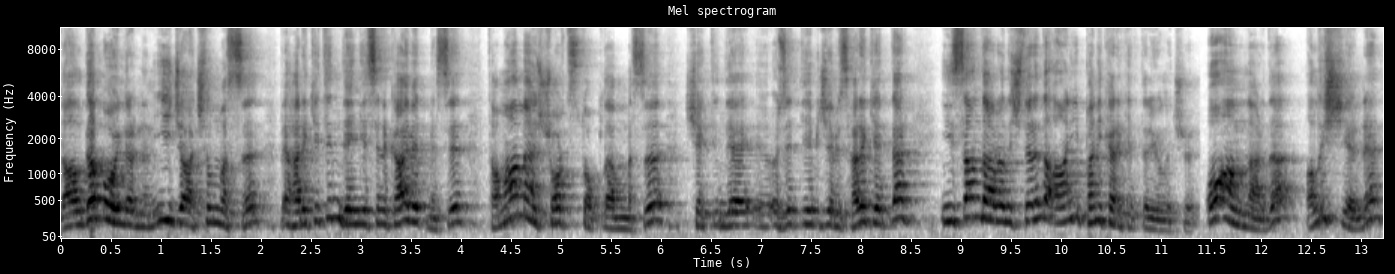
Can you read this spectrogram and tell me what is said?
dalga boylarının iyice açılması ve hareketin dengesini kaybetmesi, tamamen short stoplanması şeklinde e, özetleyebileceğimiz hareketler insan davranışlarında ani panik hareketlere yol açıyor. O anlarda alış yerine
